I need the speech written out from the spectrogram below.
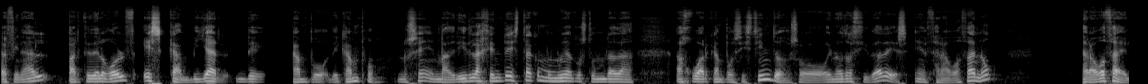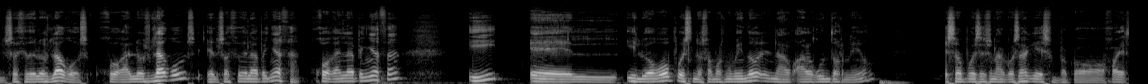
Al final, parte del golf es cambiar de, campo, de campo. No sé, en Madrid la gente está como muy acostumbrada a jugar campos distintos o en otras ciudades. En Zaragoza no. En Zaragoza el socio de los lagos juega en los lagos, el socio de la peñaza juega en la peñaza y, el, y luego pues nos vamos moviendo en algún torneo. Eso pues es una cosa que es un poco, joder,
